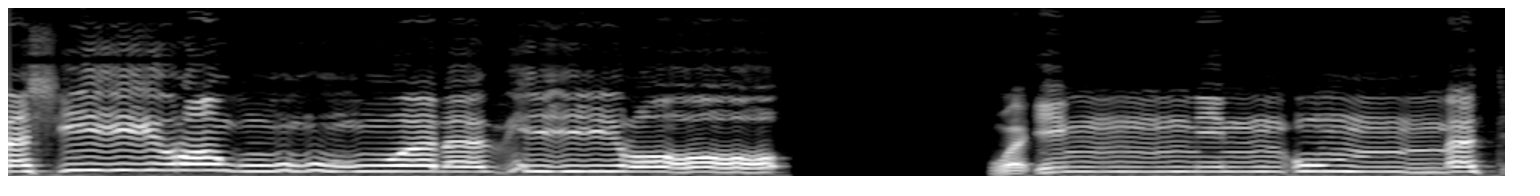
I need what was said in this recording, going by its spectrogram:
بشيرا ونذيرا وإن من أمة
